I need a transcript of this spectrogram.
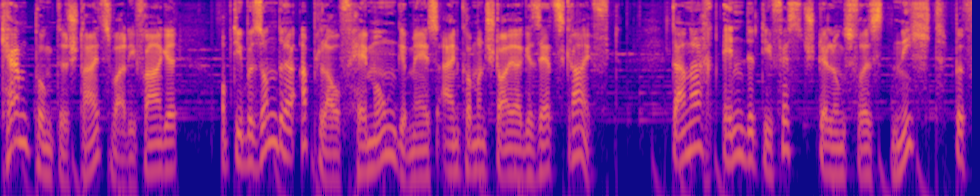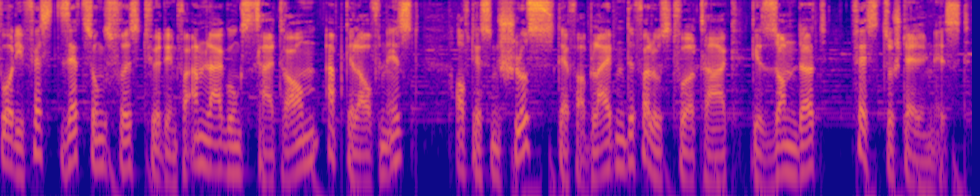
Kernpunkt des Streits war die Frage, ob die besondere Ablaufhemmung gemäß Einkommensteuergesetz greift. Danach endet die Feststellungsfrist nicht, bevor die Festsetzungsfrist für den Veranlagungszeitraum abgelaufen ist auf dessen Schluss der verbleibende Verlustvortrag gesondert festzustellen ist.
